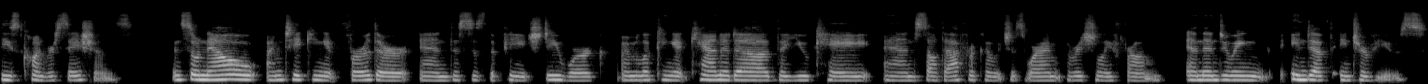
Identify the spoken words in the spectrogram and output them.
these conversations. And so now I'm taking it further, and this is the PhD work. I'm looking at Canada, the UK, and South Africa, which is where I'm originally from, and then doing in depth interviews.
